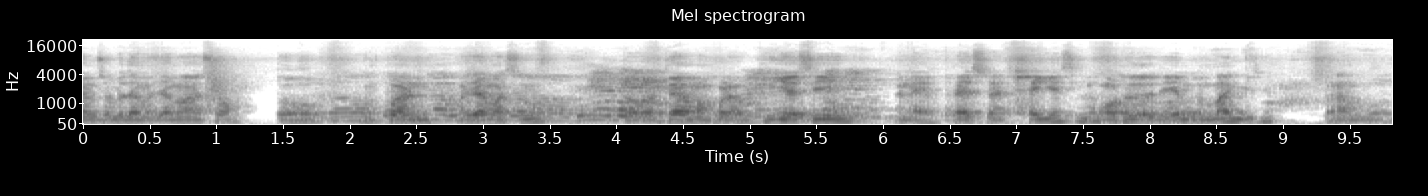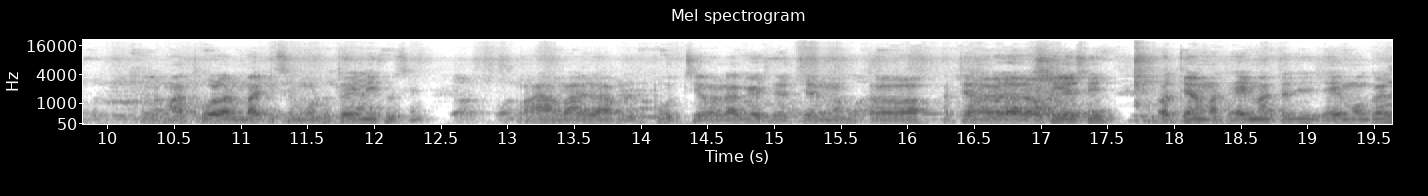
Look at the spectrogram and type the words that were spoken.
કેમ છો? બધા મજામાં છો? તો હું પણ મજામાં છું. તો અત્યારમાં પણ ઉઠી ગયા છીએ અને ફ્રેશ ફ્રેશ થઈ ગયા છીએ. મોઢું તો એમ તો બાકી છે, પણ આમ એટલે માથું વળવાનું બાકી છે, મોઢું ધોઈ નાખ્યું છે. આ બાજુ આપણે ભૂત જેવો લાગે છે અત્યારમાં. તો અત્યારમાં વહેલા ઉઠી છીએ. અત્યારમાં જય માતાજી, જય મોગલ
